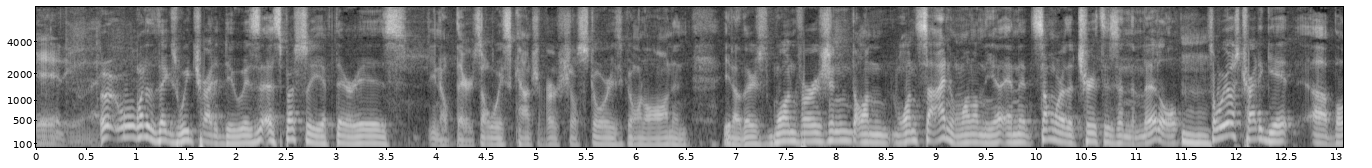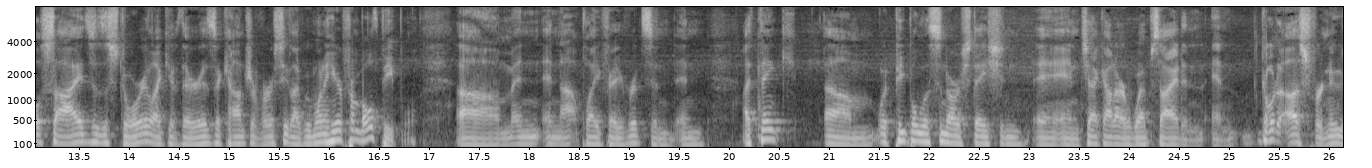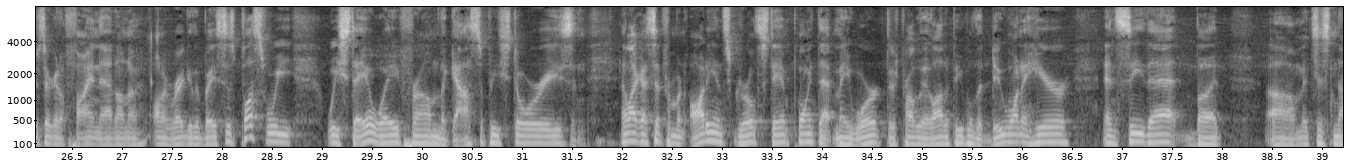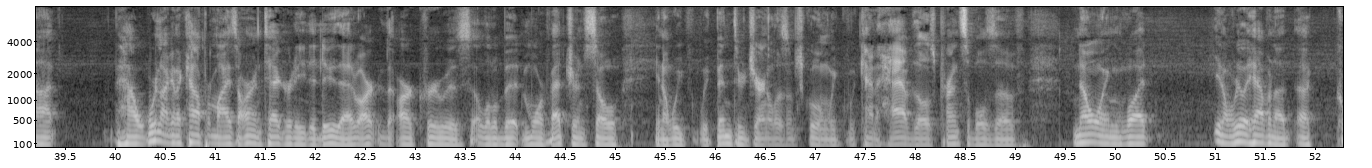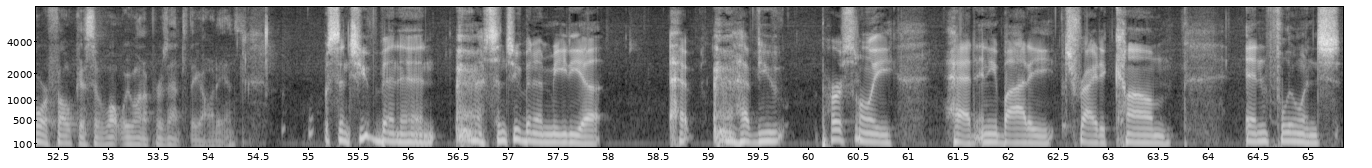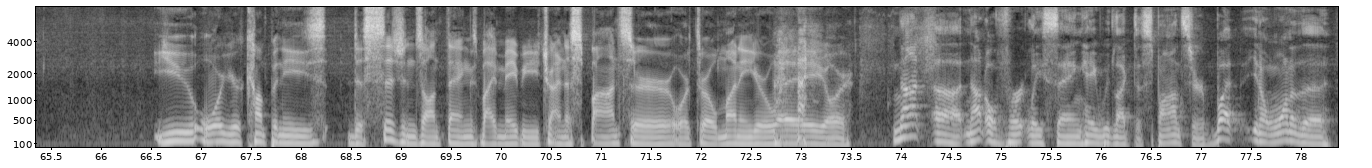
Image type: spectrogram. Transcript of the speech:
anyway, One of the things we try to do is, especially if there is, you know, there's always controversial stories going on, and you know, there's one version on one side and one on the other, and then somewhere the truth is in the middle. So we always try to get uh, both sides of the story. Like if there is a controversy, like we want to hear from both people, um, and and not play favorites. And and I think um, when people listen to our station and check out our website and, and go to us for news, they're going to find that on a on a regular basis. Plus, we we stay away from the gossipy stories and and like I said, from an audience growth standpoint, that may work. There's probably a lot of people that do want to hear and see that, but um, it's just not how we're not going to compromise our integrity to do that. Our our crew is a little bit more veteran, so you know we've we've been through journalism school and we we kind of have those principles of knowing what you know really having a, a core focus of what we want to present to the audience. since you've been in since you've been in media have have you personally had anybody try to come influence you or your company's decisions on things by maybe trying to sponsor or throw money your way or not uh, not overtly saying, "Hey, we'd like to sponsor," but you know, one of the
